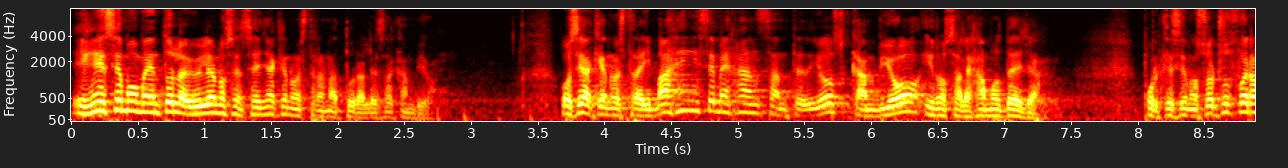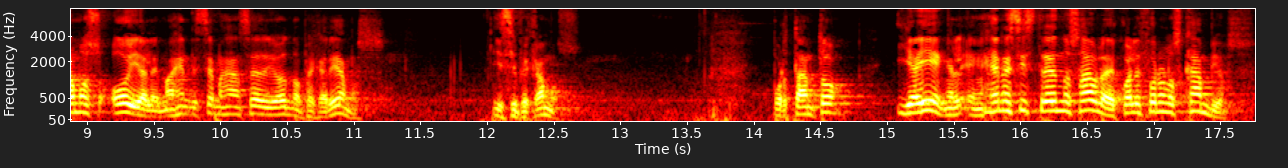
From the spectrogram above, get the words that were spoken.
En ese momento la Biblia nos enseña que nuestra naturaleza cambió. O sea que nuestra imagen y semejanza ante Dios cambió y nos alejamos de ella. Porque si nosotros fuéramos hoy a la imagen y semejanza de Dios, no pecaríamos. Y si pecamos. Por tanto, y ahí en, en Génesis 3 nos habla de cuáles fueron los cambios.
